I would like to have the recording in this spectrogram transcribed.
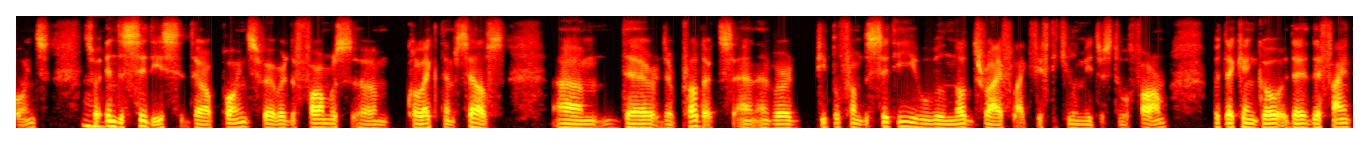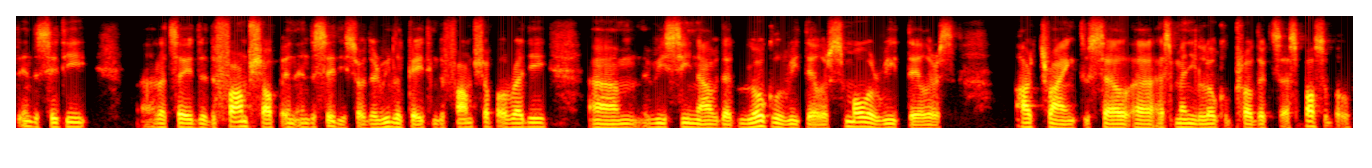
points. Mm-hmm. So in the cities, there are points where, where the farmers um, collect themselves um, their their products, and, and where people from the city who will not drive like 50 kilometers to a farm, but they can go. They they find in the city uh, let's say the, the farm shop in, in the city so they're relocating the farm shop already um, we see now that local retailers smaller retailers are trying to sell uh, as many local products as possible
